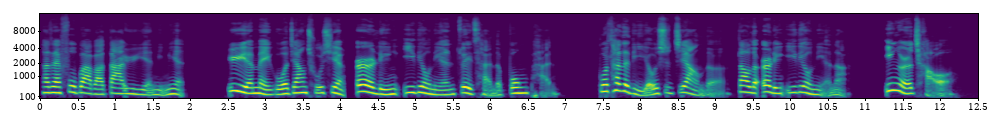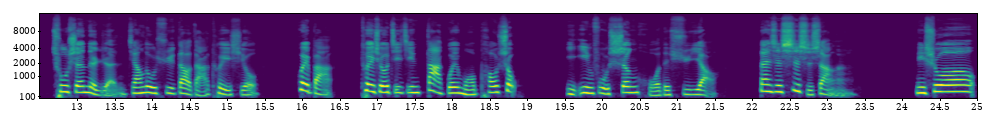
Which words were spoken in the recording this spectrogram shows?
他在《富爸爸大预言》里面。预言美国将出现二零一六年最惨的崩盘，不过他的理由是这样的：到了二零一六年呐、啊，婴儿潮出生的人将陆续到达退休，会把退休基金大规模抛售，以应付生活的需要。但是事实上啊，你说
